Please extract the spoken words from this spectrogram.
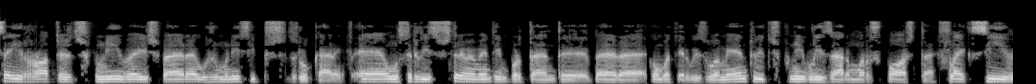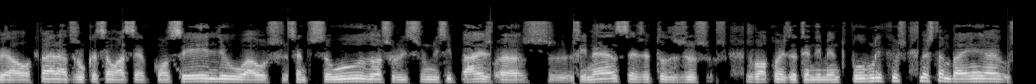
seis rotas disponíveis para os municípios se deslocarem. É é um serviço extremamente importante para combater o isolamento e disponibilizar uma resposta flexível para a deslocação à sede do Conselho, aos centros de saúde, aos serviços municipais, às finanças, a todos os, os balcões de atendimento públicos, mas também aos,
